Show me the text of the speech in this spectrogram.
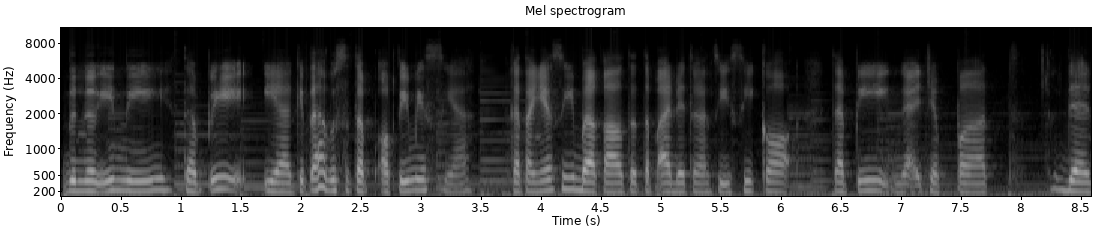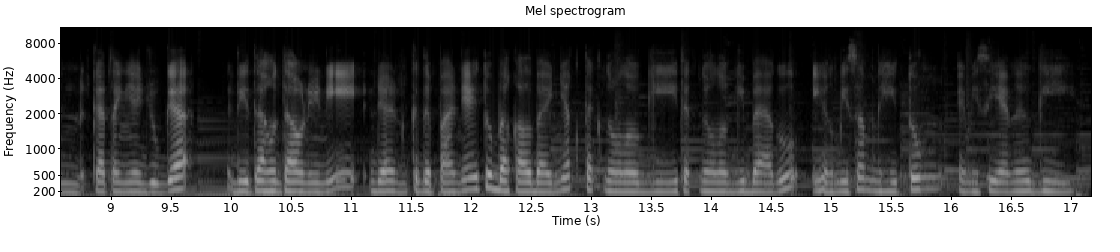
denger ini, tapi ya kita harus tetap optimis ya. Katanya sih bakal tetap ada transisi kok, tapi nggak cepet. Dan katanya juga di tahun-tahun ini dan ke depannya itu bakal banyak teknologi-teknologi baru yang bisa menghitung emisi energi.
